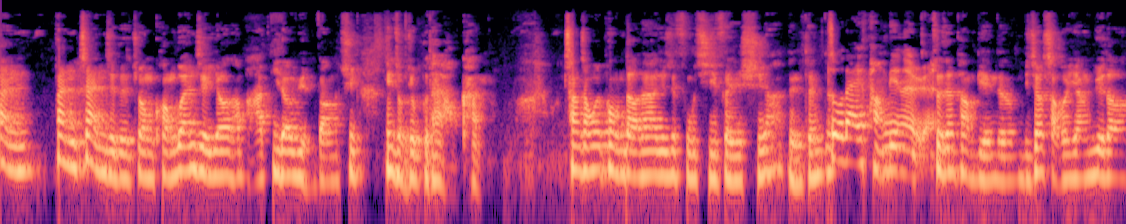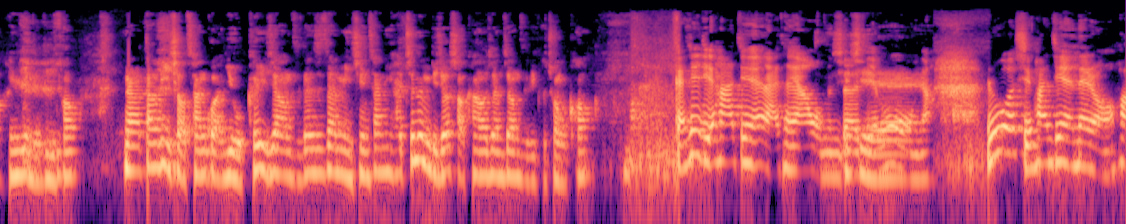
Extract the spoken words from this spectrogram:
半半站着的状况，弯着腰，然后把它递到远方去，那种就不太好看。常常会碰到，大家就是夫妻分食啊，等等。坐在旁边的人，坐在旁边的比较少会一样约到很远的地方。那当地小餐馆有可以这样子，但是在米线餐厅还真的比较少看到像这样子的一个状况。感谢杰哈今天来参加我们的节目。谢谢。如果喜欢今天的内容的话，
